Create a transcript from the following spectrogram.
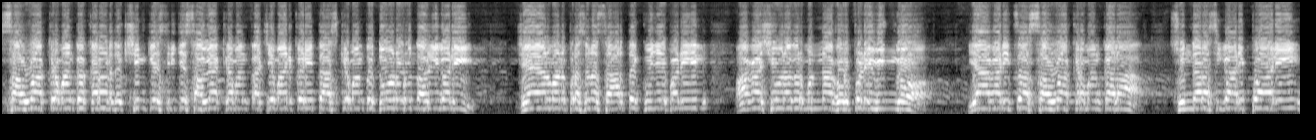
सहावा क्रमांक कराड दक्षिण केसरीचे सहाव्या क्रमांकाचे मानकरी तास क्रमांक दोन वरून धावली गाडी. जय हनुमान प्रसन्न सार्थक विजय पाटील आगा शिवनगर मुन्ना घोरपडे विंग. या गाडीचा सहावा क्रमांकाला सुंदर अशी गाडी पाहिली.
